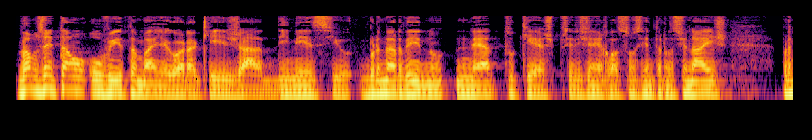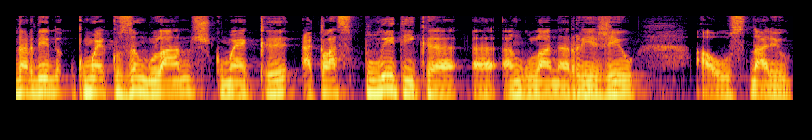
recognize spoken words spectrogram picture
Vamos então ouvir também agora aqui já de início Bernardino Neto, que é especialista em relações internacionais. Bernardino, como é que os angolanos, como é que a classe política uh, angolana reagiu ao cenário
